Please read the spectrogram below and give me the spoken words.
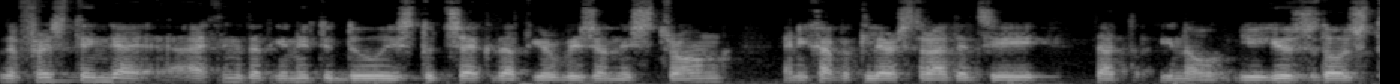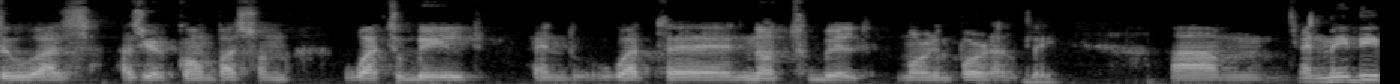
the first thing I, I, think that you need to do is to check that your vision is strong and you have a clear strategy that you know you use those two as as your compass on what to build and what uh, not to build. More importantly, um, and maybe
